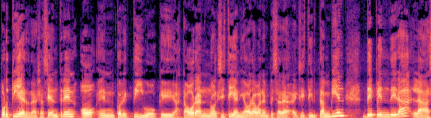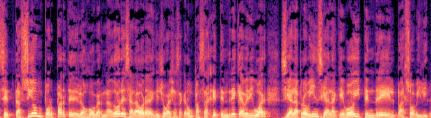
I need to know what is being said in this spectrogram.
por tierra, ya sea en tren o en colectivo, que hasta ahora no existían y ahora van a empezar a existir, también dependerá la aceptación por parte de los gobernadores a la hora de que yo vaya a sacar un pasaje. Tendré que averiguar si a la provincia a la que voy tendré el paso habilitado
